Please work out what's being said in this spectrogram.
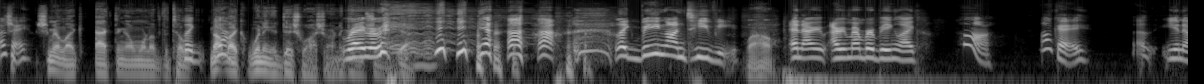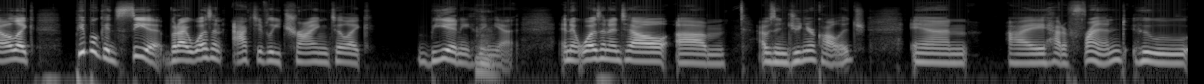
Okay. She meant like acting on one of the tele, Like, not yeah. like winning a dishwasher on a game Right, show. right, right. Yeah. yeah. like being on TV. Wow. And I, I remember being like, huh, okay. Uh, you know, like people could see it, but I wasn't actively trying to like be anything yet. And it wasn't until um, I was in junior college and I had a friend who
